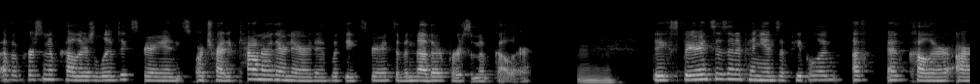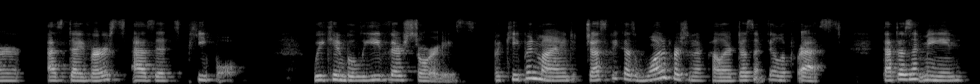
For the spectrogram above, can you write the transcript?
of a person of color's lived experience or try to counter their narrative with the experience of another person of color. Mhm. The experiences and opinions of people of, of, of color are as diverse as its people. We can believe their stories, but keep in mind just because one person of color doesn't feel oppressed, that doesn't mean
